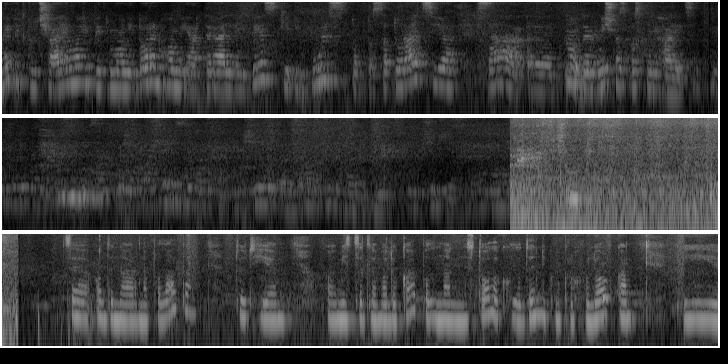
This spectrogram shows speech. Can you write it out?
ми підключаємо і під моніторингом і артеріальний тиск, і пульс, тобто сатурація, все е, ну, динамічно спостерігається. Це одинарна палата. Тут є е, місце для малюка, полинальний столик, холодильник, мікрохвильовка і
